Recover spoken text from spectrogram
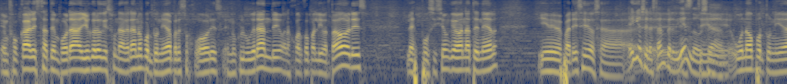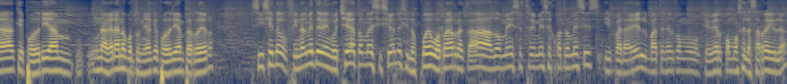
enfocar esta temporada. Yo creo que es una gran oportunidad para estos jugadores en un club grande, van a jugar Copa Libertadores, la exposición que van a tener y me parece, o sea... Ellos se la están perdiendo, o sea... Este, una oportunidad que podrían, una gran oportunidad que podrían perder. Sí, siento, finalmente Bengochea toma decisiones y los puede borrar acá dos meses, tres meses, cuatro meses y para él va a tener como que ver cómo se las arregla.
